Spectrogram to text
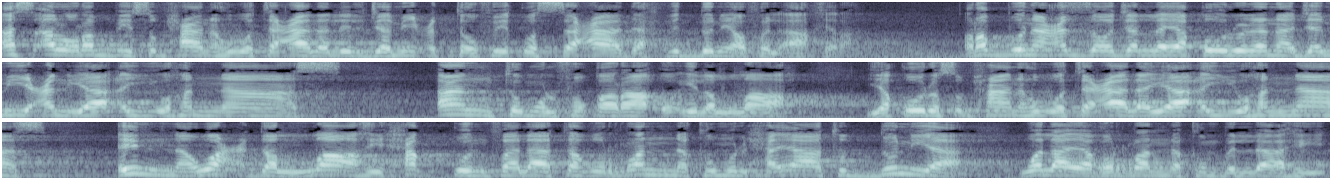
أسأل ربي سبحانه وتعالى للجميع التوفيق والسعادة في الدنيا وفي الآخرة. ربنا عز وجل يقول لنا جميعا يا أيها الناس أنتم الفقراء إلى الله. يقول سبحانه وتعالى يا أيها الناس إن وعد الله حق فلا تغرنكم الحياة الدنيا ولا يغرنكم بالله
